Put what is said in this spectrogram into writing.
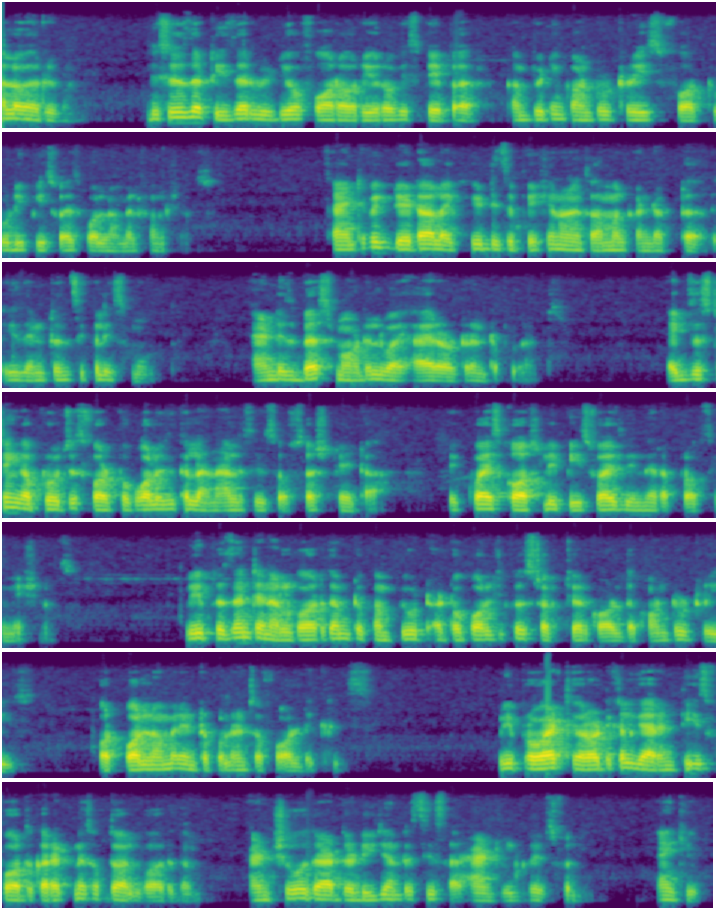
Hello everyone. This is the teaser video for our Eurovis paper, Computing Contour Trees for 2D Piecewise Polynomial Functions. Scientific data like heat dissipation on a thermal conductor is intrinsically smooth and is best modeled by higher order interpolants. Existing approaches for topological analysis of such data requires costly piecewise linear approximations. We present an algorithm to compute a topological structure called the contour trees for polynomial interpolants of all degrees. We provide theoretical guarantees for the correctness of the algorithm and show that the degeneracies are handled gracefully. Thank you.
